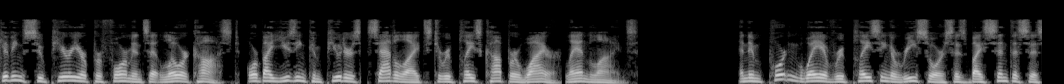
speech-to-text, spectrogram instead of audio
giving superior performance at lower cost, or by using computers, satellites to replace copper wire land lines. An important way of replacing a resource is by synthesis,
